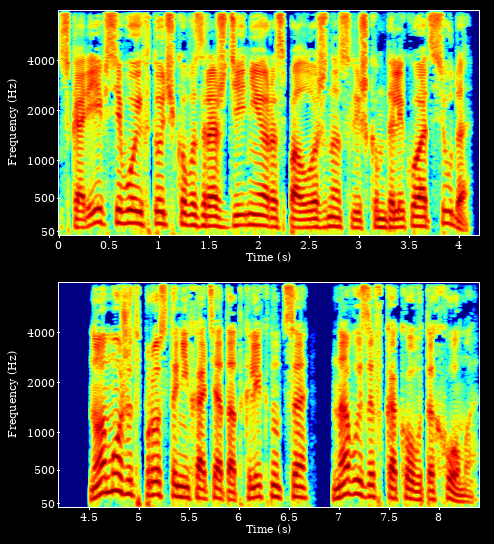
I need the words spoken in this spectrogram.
Скорее всего, их точка возрождения расположена слишком далеко отсюда, ну а может просто не хотят откликнуться на вызов какого-то хома.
